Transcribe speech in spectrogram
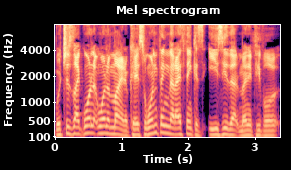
which is like one one of mine. Okay, so one thing that I think is easy that many people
